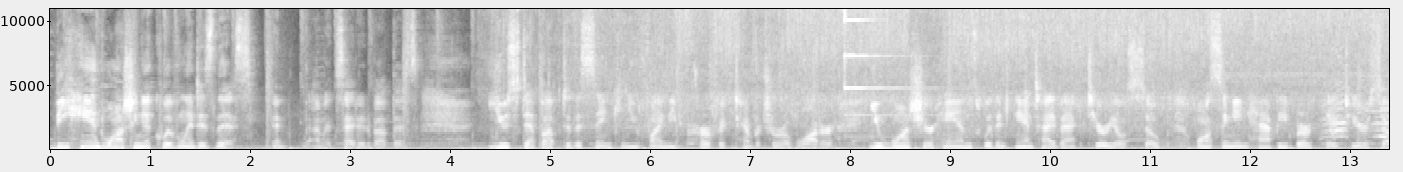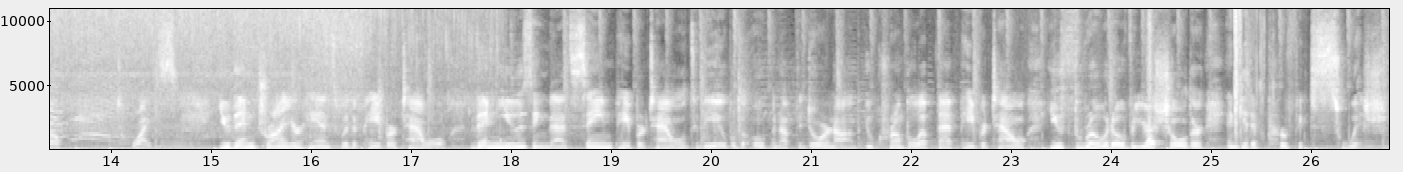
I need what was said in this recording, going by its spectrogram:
The hand washing equivalent is this, and I'm excited about this. You step up to the sink and you find the perfect temperature of water. You wash your hands with an antibacterial soap while singing happy birthday to yourself twice. You then dry your hands with a paper towel, then using that same paper towel to be able to open up the doorknob. You crumple up that paper towel, you throw it over your shoulder, and get a perfect swish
